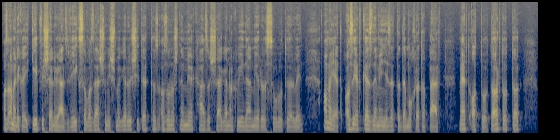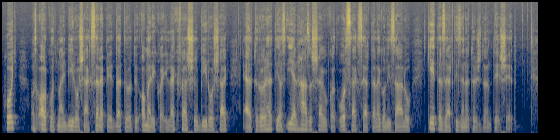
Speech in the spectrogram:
Az amerikai képviselőház végszavazáson is megerősítette az azonos neműek házasságának védelméről szóló törvényt, amelyet azért kezdeményezett a demokrata párt, mert attól tartottak, hogy az alkotmánybíróság szerepét betöltő amerikai legfelsőbb bíróság eltörölheti az ilyen házasságokat országszerte legalizáló 2015-ös döntését.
